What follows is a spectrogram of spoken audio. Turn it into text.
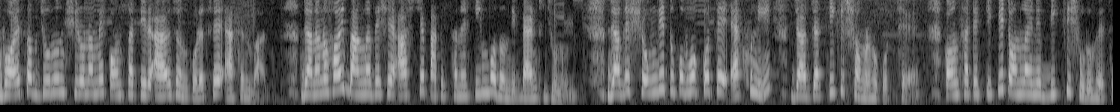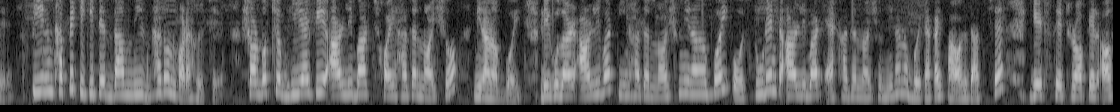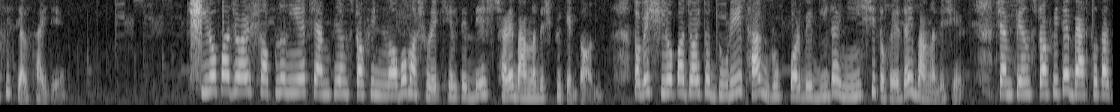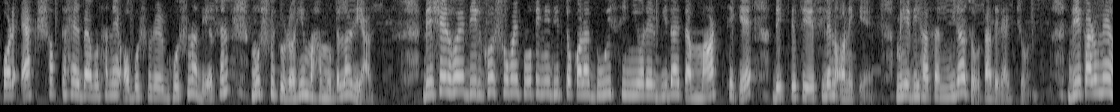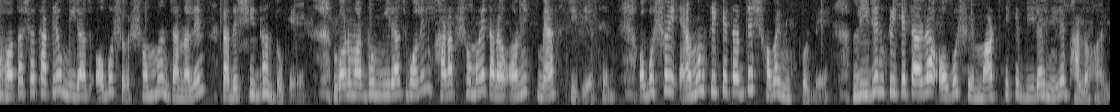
ভয়েস অব জুনুন শিরোনামে কনসার্টটির আয়োজন করেছে অ্যাসেনবাজ জানানো হয়, বাংলাদেশে আসছে পাকিস্তানের কিংবদন্তি ব্যান্ড জুনুন, যাদের সংগীত উপভোগ করতে এখনই যার যার টিকিট সংগ্রহ করছে। কনসার্টের টিকিট অনলাইনে বিক্রি শুরু হয়েছে। তিন ধাপে টিকিটের দাম নির্ধারণ করা হয়েছে। সর্বোচ্চ ভিআইপি আর্লি বার ছয় হাজার নয়শো নিরানব্বই, রেগুলার আর্লি বার তিন হাজার নয়শো নিরানব্বই ও স্টুডেন্ট আর্লি বার এক হাজার নয়শো নিরানব্বই টাকায় পাওয়া যাচ্ছে গেট সেট রকের অফিসিয়াল সাইটে। শিরোপা জয়ের স্বপ্ন নিয়ে চ্যাম্পিয়ন্স ট্রফির নবম আসরে খেলতে দেশ ছাড়ে বাংলাদেশ ক্রিকেট দল। তবে শিরোপা জয় তো দূরেই থাক, গ্রুপ পর্বের বিদায় নিশ্চিত হয়ে যায় বাংলাদেশের। চ্যাম্পিয়ন্স ট্রফিতে ব্যর্থতার পর এক সপ্তাহের ব্যবধানে অবসরের ঘোষণা দিয়েছেন মুশফিকুর রহিম মাহমুদুল্লাহ রিয়াদ। দেশের হয়ে দীর্ঘ সময় প্রতিনিধিত্ব করা দুই সিনিয়রের বিদায়টা মাঠ থেকে দেখতে চেয়েছিলেন অনেকে। মেহেদী হাসান মিরাজও তাদের একজন। যে কারণে হতাশা থাকলেও মিরাজ অবশ্য সম্মান জানালেন তাদের সিদ্ধান্তকে। গণমাধ্যম মিরাজ বলেন, খারাপ সময়ে তারা অনেক ম্যাচ জিতিয়েছেন। অবশ্যই এমন ক্রিকেটারদের সবাই মিস করবে। লিজেন্ড ক্রিকেটাররা অবশ্যই মাঠ থেকে বিদায় নিলে ভালো হয়।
